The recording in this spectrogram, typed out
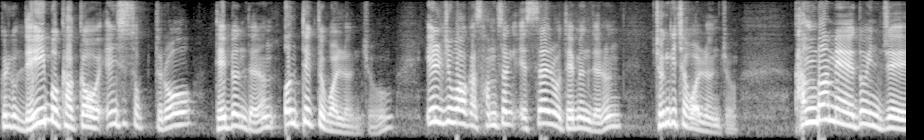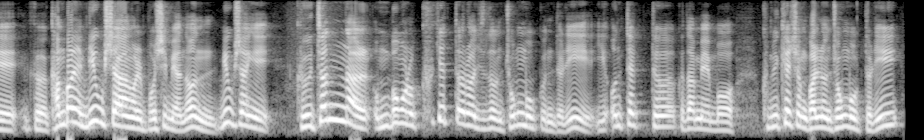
그리고 네이버 카카오 NC소프트로 대변되는 언택트 관련주, LG화학과 삼성 SDI로 대변되는 전기차 관련주. 간밤에도 이제 그 간밤에 미국 시장을 보시면은 미국 시장이 그 전날 음봉으로 크게 떨어지던 종목군들이 이 언택트 그다음에 뭐 커뮤니케이션 관련 종목들이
